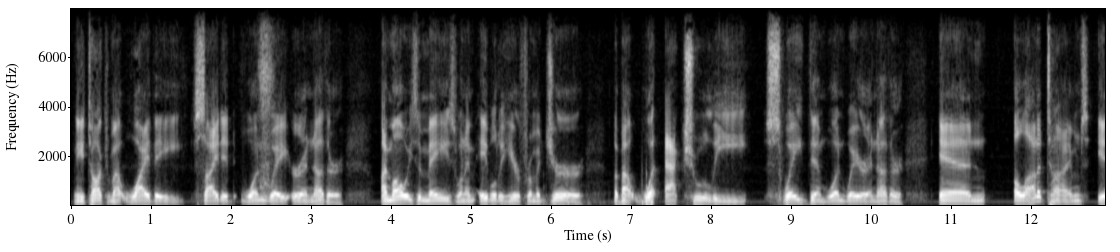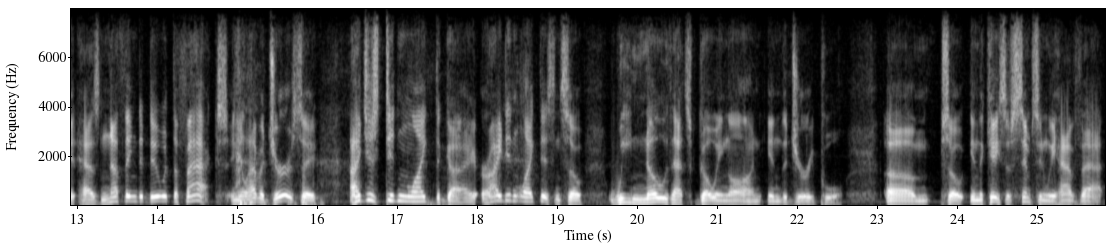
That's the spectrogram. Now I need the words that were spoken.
when you talked about why they sided one way or another, I'm always amazed when I'm able to hear from a juror about what actually swayed them one way or another. And a lot of times it has nothing to do with the facts. And you'll have a juror say, I just didn't like the guy, or I didn't like this. And so we know that's going on in the jury pool. Um, so in the case of Simpson, we have that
